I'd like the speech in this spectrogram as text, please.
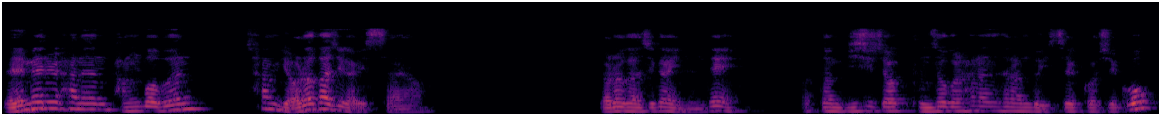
매매를 하는 방법은 참 여러 가지가 있어요. 여러 가지가 있는데 어떤 미시적 분석을 하는 사람도 있을 것이고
